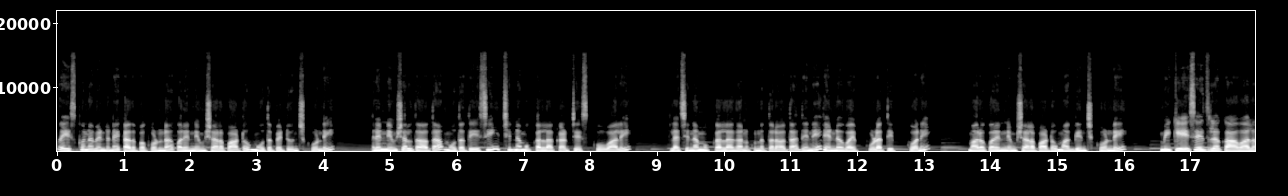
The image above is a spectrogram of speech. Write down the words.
వేసుకున్న వెంటనే కదపకుండా ఒక రెండు నిమిషాల పాటు మూత పెట్టి ఉంచుకోండి. రెండు నిమిషాల తర్వాత మూత తీసి చిన్న ముక్కల్లా కట్ చేసుకోవాలి. ఇలా చిన్న ముక్కల్లా కనుక్కున్న తర్వాత దీన్ని రెండో వైపు కూడా తిప్పుకొని మరొక రెండు నిమిషాల పాటు మగ్గించుకోండి. మీకు ఏ సైజులో కావాలో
